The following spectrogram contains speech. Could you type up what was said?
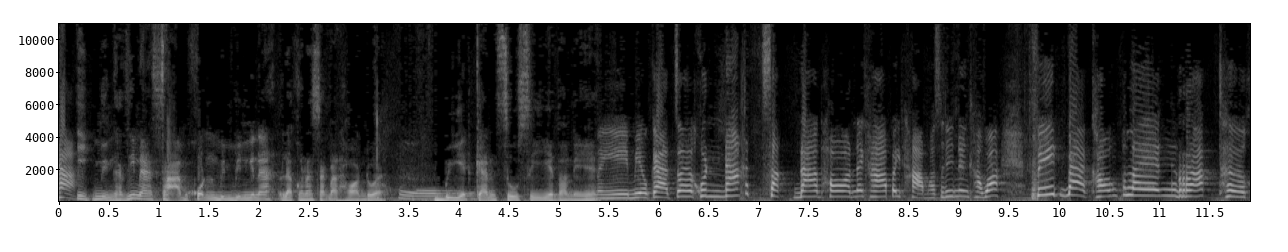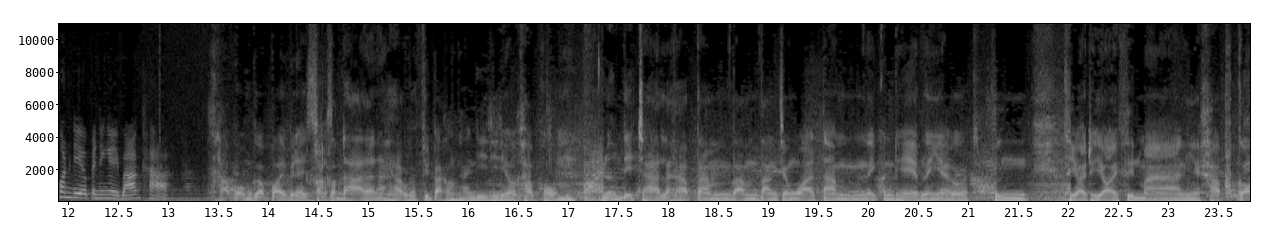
ค่ะอีกหนึ่งครับที่มาสามคนวินวินกันนะ แล้วก็นักศักดาธรด้วย โอ้โห เบียดกันสูสีกันตอนนี้ นี่มีโอกาสเจอคุณนักศักดาธรนะคะ ไปถามเขาสักนิดนึงค่ะว่าฟีดแบ็กของเพลงรักเธอคนเดียวเป็นยังไงบ้างคะ ครับผมก็ปล่อยไปได้2สัปดาห์แล้วนะครับ ก็ฟีดแบ็ค่อนข้างดีทีเดียวครับผมเริ่มติดชาร์ตแล้วครับตามตามต่างจังหวัดตามในกรุงเทพอะไรเงี้ยก็เพิ่งทยอยทยอยขึ้นมาเนี่ยครับก็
